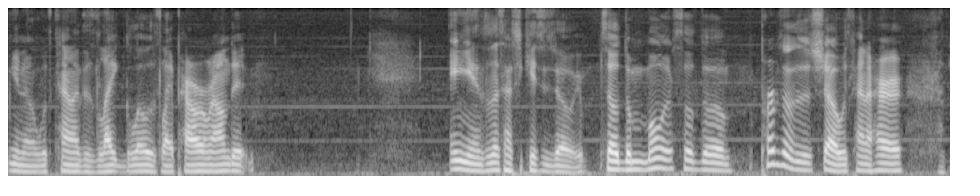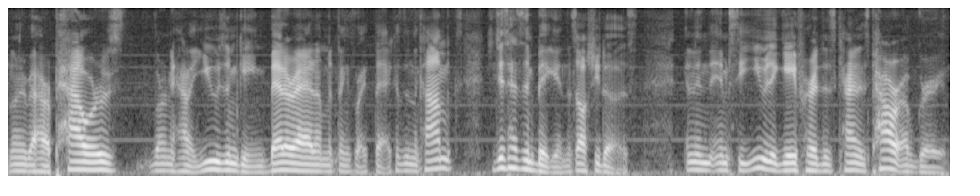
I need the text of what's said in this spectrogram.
you know, with kind of this light glow, this light power around it. And yeah, so that's how she kisses Zoe. So the more, so the purpose of the show is kind of her learning about her powers, learning how to use them, getting better at them, and things like that. Because in the comics, she just has embiggen. That's all she does and in the MCU they gave her this kind of this power upgrade.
